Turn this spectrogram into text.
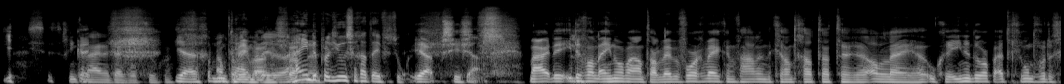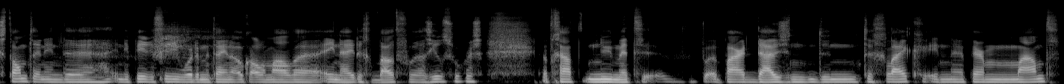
Jezus. Misschien kan hij het even opzoeken. Ja, moet hij maar inwoners even. van, Hein, de eh, producer, gaat even zoeken. Ja, precies. Ja. Maar in ieder geval een enorme aantal. We hebben vorige week een verhaal in de krant gehad dat er eh, allerlei eh, Oekraïne-dorpen uit de grond worden gestampt. En in de, in de periferie worden meteen ook allemaal eenheden gebouwd voor asielzoekers. Dat gaat nu met een paar duizenden tegelijk in, per maand.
